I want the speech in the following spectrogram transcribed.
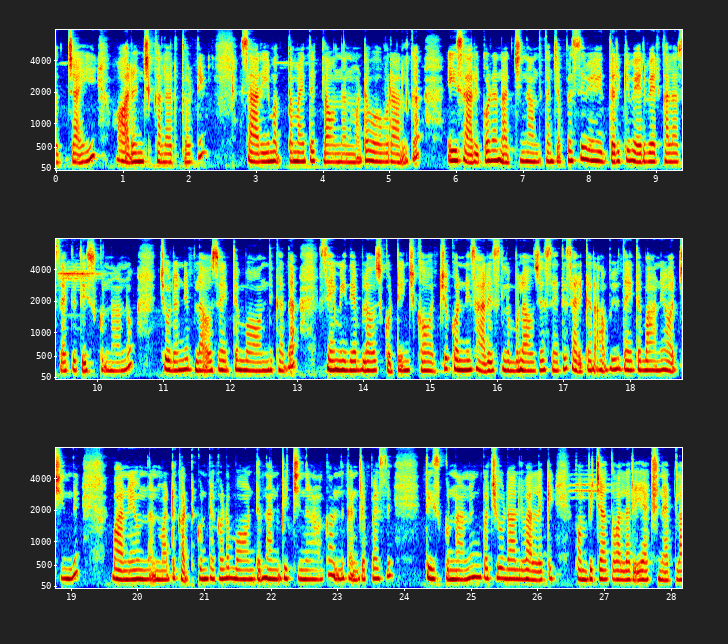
వచ్చాయి ఆరెంజ్ కలర్ తోటి. శారీ మొత్తం అయితే ఇట్లా ఉందన్నమాట ఓవరాల్గా ఈ శారీ కూడా నచ్చింది. అందుకని చెప్పేసి ఇద్దరికి వేరు వేరు కలర్స్ అయితే తీసుకున్నాను. చూడండి బ్లౌజ్ అయితే బాగుంది కదా. సేమ్ ఇదే బ్లౌజ్ కుట్టించుకోవచ్చు. కొన్ని శారీస్లో బ్లౌజెస్ అయితే సరిగ్గా రావు. ఇదైతే బాగానే వచ్చింది. బాగానే ఉందన్నమాట. కట్టుకుంటే కూడా బాగుంటుంది అనిపించింది నాకు. అందుకని చెప్పేసి తీసుకున్నాను. ఇంకా చూడాలి వాళ్ళకి పంపించాక వాళ్ళ రియాక్షన్ ఎట్లా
